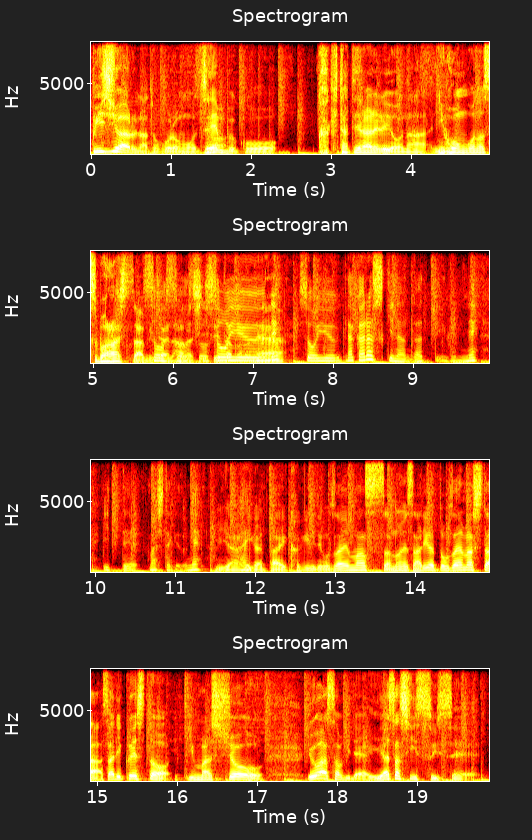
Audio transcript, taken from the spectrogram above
ビジュアルなところも全部こうかき立てられるような日本語の素晴らしさみたいな話してたからね。そういうねそういうだから好きなんだっていうふうにね言ってましたけどね。いやはい。ありがたい限りでございます、野江さんありがとうございましたさあリクエストいきましょう。夜遊びで優しい彗星。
